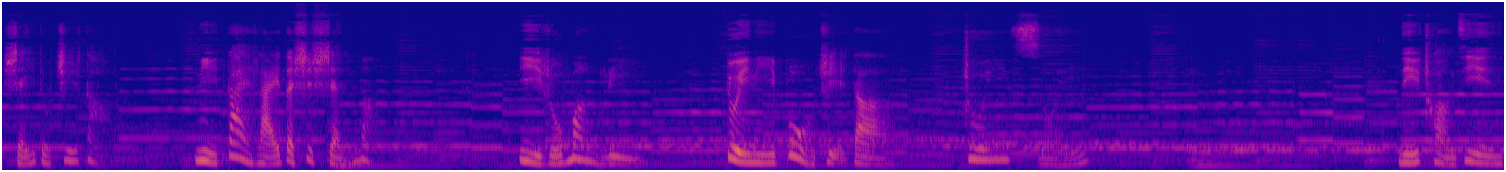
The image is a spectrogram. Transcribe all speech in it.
谁都知道，你带来的是什么，一如梦里对你不止的追随。你闯进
